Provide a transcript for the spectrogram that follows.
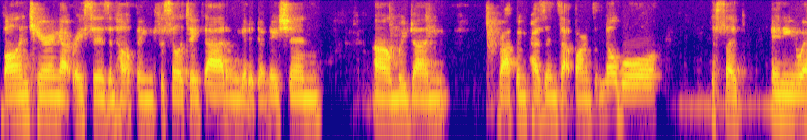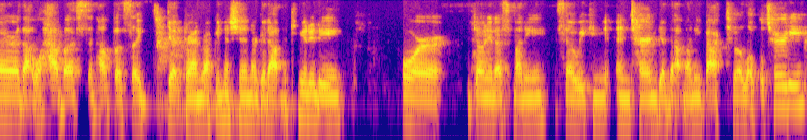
volunteering at races and helping facilitate that, and we get a donation. Um, we've done wrapping presents at Barnes and Noble, just like anywhere that will have us and help us like get brand recognition or get out in the community or donate us money so we can in turn give that money back to a local charity.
